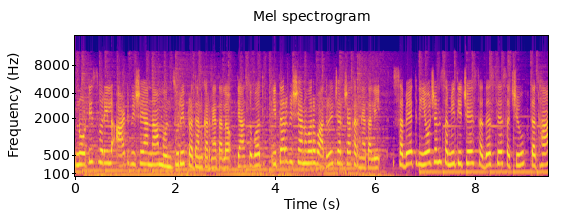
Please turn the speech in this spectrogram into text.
नोटीसवरील आठ विषयांना मंजुरी प्रदान करण्यात आलं. त्यासोबत इतर विषयांवर वादळी चर्चा करण्यात आली. सभेत नियोजन समितीचे सदस्य सचिव तथा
